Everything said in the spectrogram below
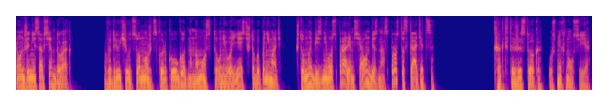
Он же не совсем дурак. Выдрючиваться он может сколько угодно, но мозг-то у него есть, чтобы понимать, что мы без него справимся, а он без нас просто скатится». «Как-то ты жестоко», — усмехнулся я.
